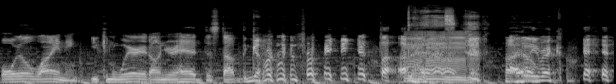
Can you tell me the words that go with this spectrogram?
foil lining. You can wear it on your head to stop the government from reading your thoughts. I Highly hope- recommend.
